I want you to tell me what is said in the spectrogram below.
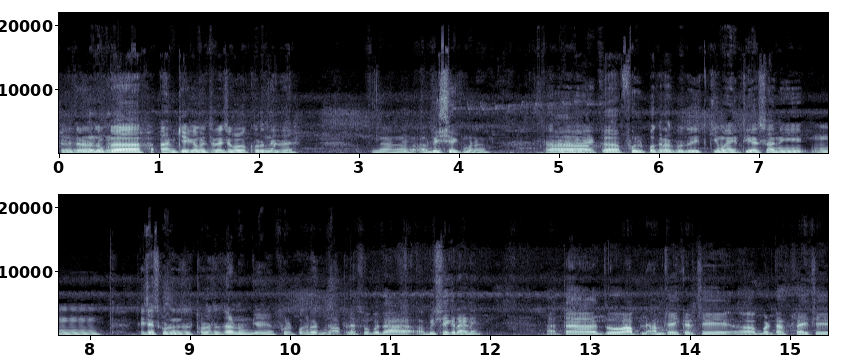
तर मित्रांनो तुका आणखी एका मित्राची ओळख करून देत आहे अभिषेक म्हणा. तर एका फुलपकराबद्दल इतकी माहिती असं आणि त्याच्याचकडून थोडासा जाणून घेऊया फुलपकरात आपल्यासोबत हा अभिषेक राणे. आता जो आपल्या आमच्या इकडचे बटरफ्लायचे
